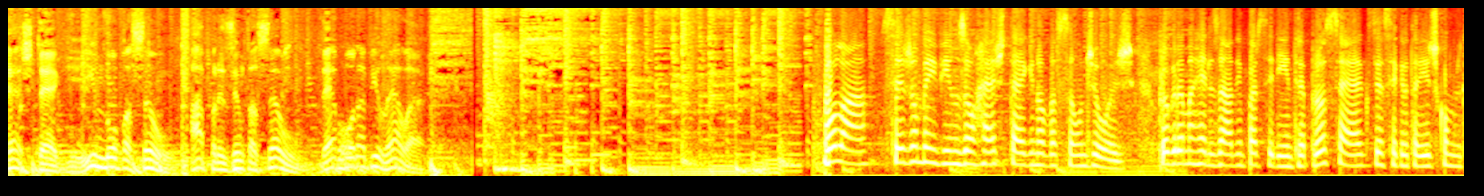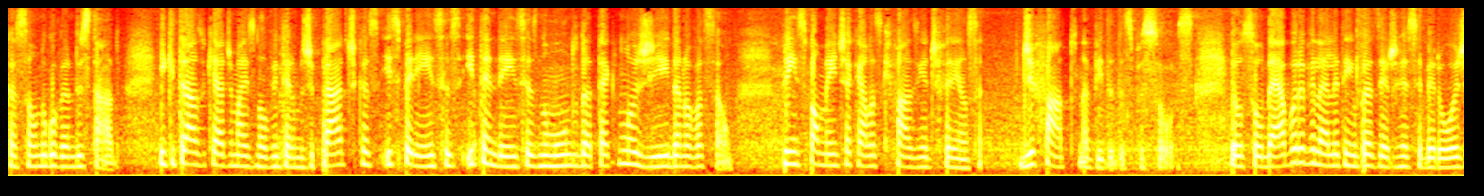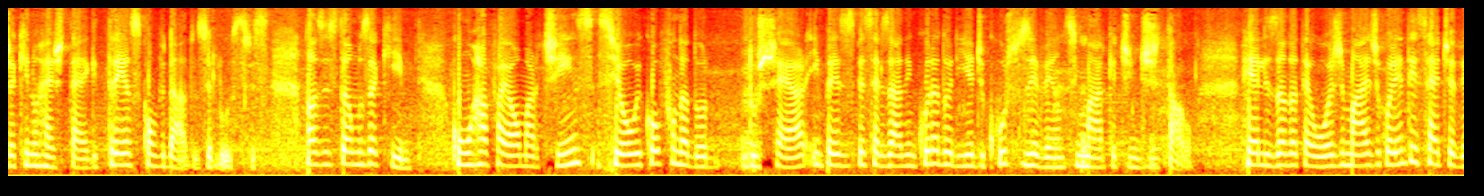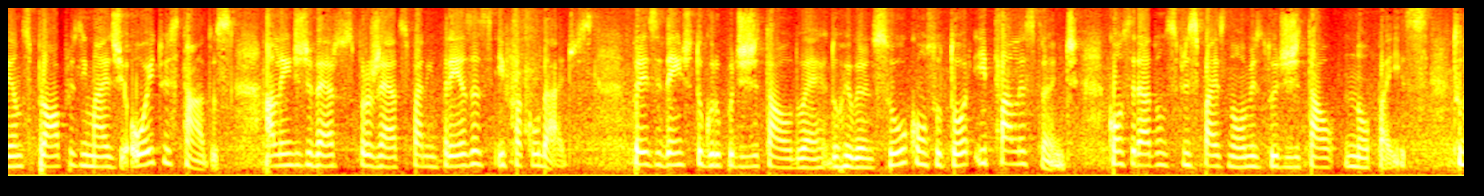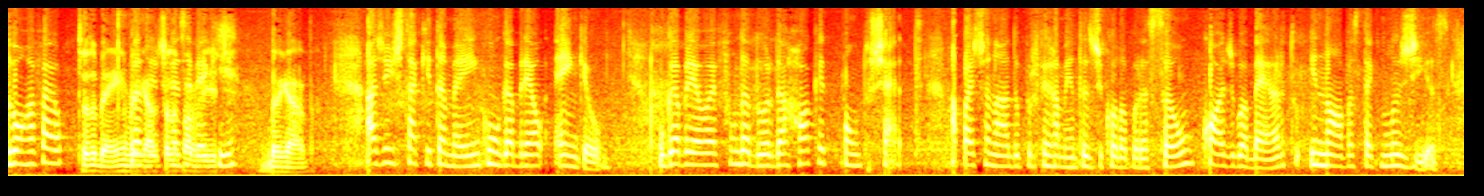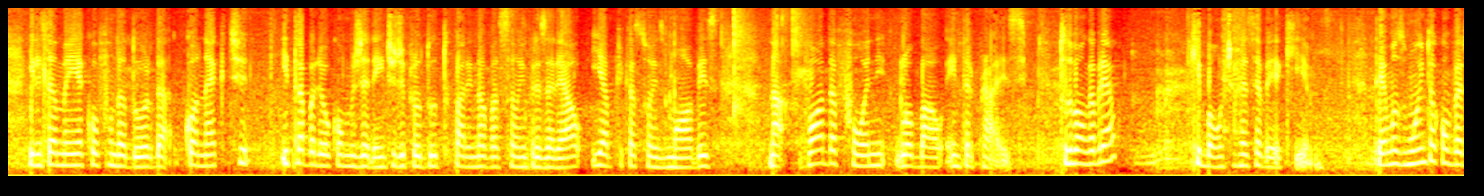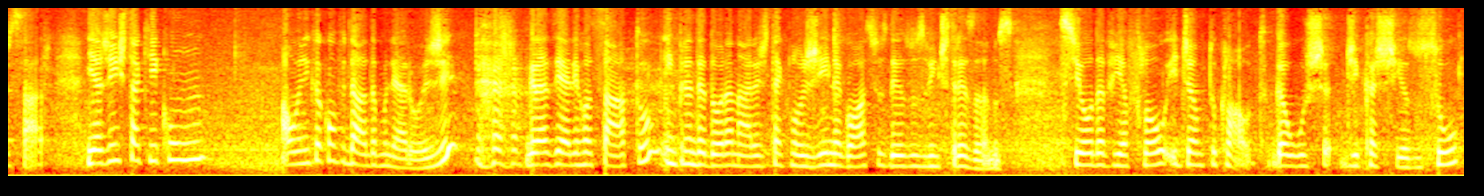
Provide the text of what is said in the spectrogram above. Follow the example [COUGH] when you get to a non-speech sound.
Hashtag Inovação. Apresentação Débora Vilela. Olá, sejam bem-vindos ao Hashtag Inovação de hoje, programa realizado em parceria entre a ProSergs e a Secretaria de Comunicação do Governo do Estado, e que traz o que há de mais novo em termos de práticas, experiências e tendências no mundo da tecnologia e da inovação, principalmente aquelas que fazem a diferença de fato na vida das pessoas. Eu sou Débora Vilela e tenho o prazer de receber hoje aqui no hashtag três convidados ilustres. Nós estamos aqui com o Rafael Martins, CEO e cofundador do Share, empresa especializada em curadoria de cursos e eventos em marketing digital, realizando até hoje mais de 47 eventos próprios em mais de oito estados, além de diversos projetos para empresas e faculdades. Presidente do Grupo Digital do, Rio Grande do Sul, consultor e palestrante, considerado um dos principais nomes do digital no país. Tudo bom, Rafael? Tudo bem, obrigado pelo convite. Aqui. Obrigado. A gente está aqui também com o Gabriel Engel. O Gabriel é fundador da Rocket.chat, apaixonado por ferramentas de colaboração, código aberto e novas tecnologias. Ele também é cofundador da Connect e trabalhou como gerente de produto para inovação empresarial e aplicações móveis na Vodafone Global Enterprise. Tudo bom, Gabriel? Que bom te receber aqui. Temos muito a conversar. E a gente está aqui com a única convidada mulher hoje, [LAUGHS] Graziele Rossato, empreendedora na área de tecnologia e negócios desde os 23 anos. CEO da Via Flow e Jump to Cloud, gaúcha de Caxias do Sul,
